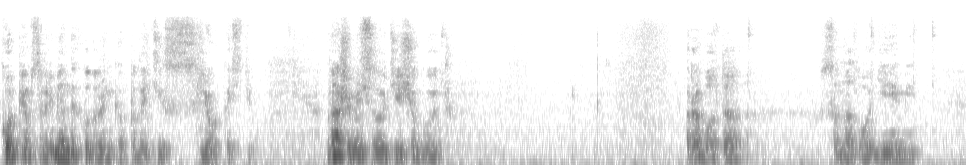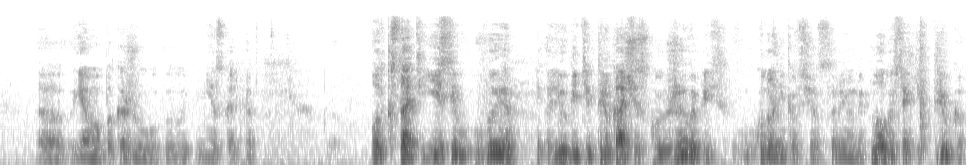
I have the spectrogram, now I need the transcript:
копиям современных художников подойти с легкостью. В нашем институте еще будет работа с аналогиями. Э, Я вам покажу э, несколько. Вот, кстати, если вы любите трюкаческую живопись, художников сейчас современных много всяких трюков,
